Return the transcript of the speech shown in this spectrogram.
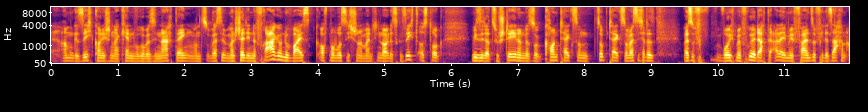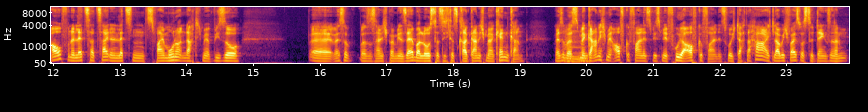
äh, am Gesicht konnte ich schon erkennen, worüber sie nachdenken und so, weißt du, man stellt ihnen eine Frage und du weißt, oftmal wusste ich schon an manchen Leuten das Gesichtsausdruck, wie sie dazu stehen und so Kontext und Subtext und weißt du, ich hatte, weißt du, wo ich mir früher dachte, alle, mir fallen so viele Sachen auf und in letzter Zeit, in den letzten zwei Monaten dachte ich mir, wieso, äh, weißt du, was ist eigentlich bei mir selber los, dass ich das gerade gar nicht mehr erkennen kann. Weißt du, weil es Mhm. mir gar nicht mehr aufgefallen ist, wie es mir früher aufgefallen ist, wo ich dachte, ha, ich glaube, ich weiß, was du denkst. Und dann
